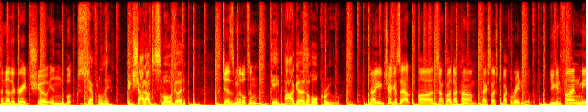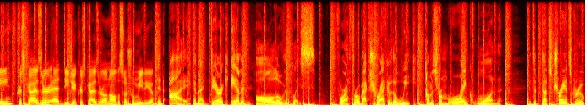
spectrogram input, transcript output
Another great show in the books. Definitely. Big shout out to Samoa Good, Des Middleton. Gay Paga, the whole crew. No, you can check us out on soundcloud.com backslash Debacle Radio. You can find me, Chris Kaiser, at DJ Chris Kaiser on all the social media. And I am at Derek Ammon all over the place. For our throwback track of the week comes from Rank One. It's a Dutch trance group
